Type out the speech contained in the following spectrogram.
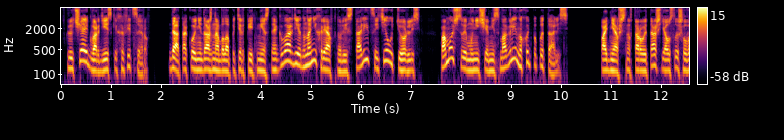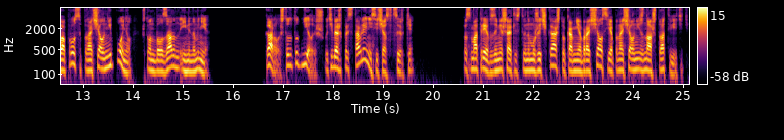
включая гвардейских офицеров. Да, такое не должна была потерпеть местная гвардия, но на них рявкнули из столицы, и те утерлись. Помочь своему ничем не смогли, но хоть попытались. Поднявшись на второй этаж, я услышал вопрос и поначалу не понял, что он был задан именно мне. «Карл, что ты тут делаешь? У тебя же представление сейчас в цирке». Посмотрев в на мужичка, что ко мне обращался, я поначалу не знал, что ответить.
